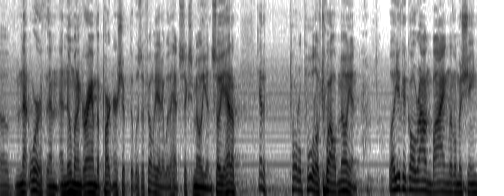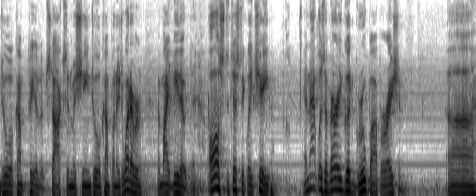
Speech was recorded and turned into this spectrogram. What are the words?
of net worth. And, and Newman and Graham, the partnership that was affiliated with it, had 6 million. So you had a, you had a total pool of 12 million. Well, you could go around buying little machine tool companies stocks in machine tool companies, whatever it might be, that all statistically cheap, and that was a very good group operation. Uh,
